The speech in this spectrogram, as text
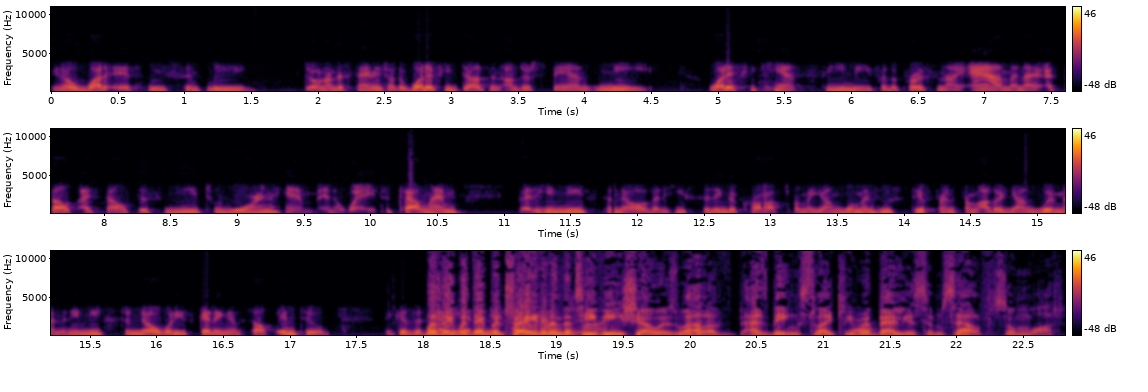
you know, what if we simply don't understand each other? What if he doesn't understand me? What if he can't see me for the person I am? And I, I felt I felt this need to warn him in a way to tell him that he needs to know that he's sitting across from a young woman who's different from other young women, and he needs to know what he's getting himself into. Because well, they, but they betrayed him in the, the TV line, show as well of, as being slightly yeah. rebellious himself, somewhat.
